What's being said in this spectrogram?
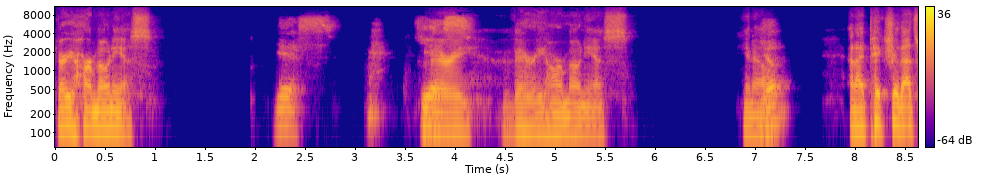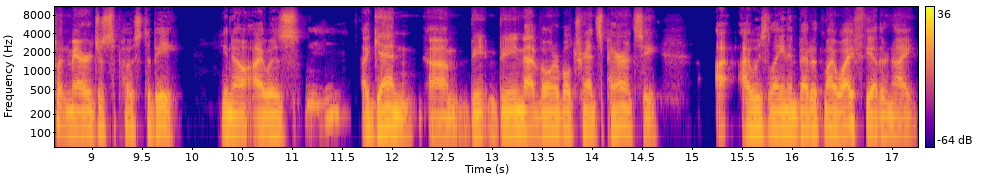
Very harmonious. Yes. yes. Very, very harmonious. You know? Yep. And I picture that's what marriage is supposed to be. You know, I was, mm-hmm. again, um, be, being that vulnerable transparency. I, I was laying in bed with my wife the other night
